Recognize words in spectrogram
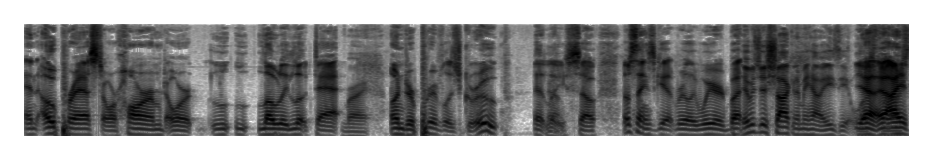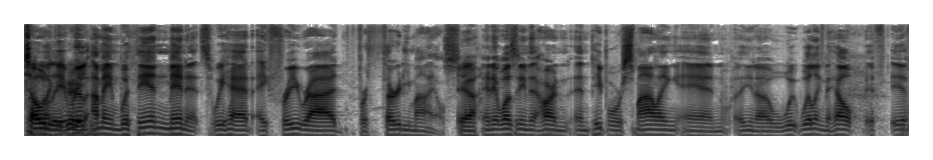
an oppressed or harmed or l- lowly looked at, Right. underprivileged group at least. So those things get really weird. But It was just shocking to me how easy it was. Yeah, I totally Like, agree. really- I mean, within minutes, we had a free ride for 30 miles. Yeah. and it wasn't even that hard, and, and people were smiling and you know w- willing to help if if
